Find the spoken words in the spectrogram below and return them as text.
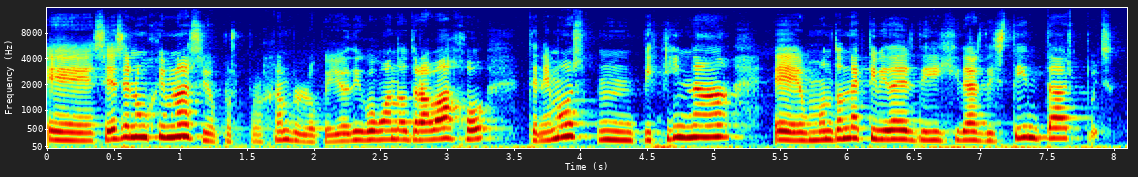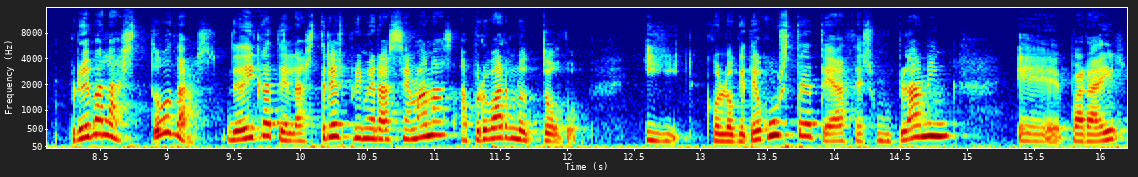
Eh, si es en un gimnasio, pues por ejemplo, lo que yo digo cuando trabajo, tenemos mm, piscina, eh, un montón de actividades dirigidas distintas, pues pruébalas todas. Dedícate las tres primeras semanas a probarlo todo. Y con lo que te guste, te haces un planning eh, para ir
